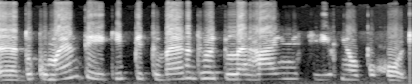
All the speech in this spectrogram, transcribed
е, документи, які підтверджують легальність їхнього походження.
